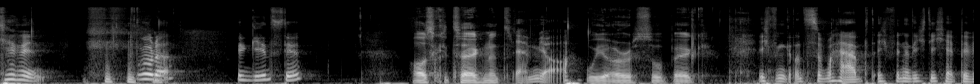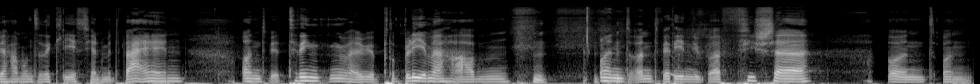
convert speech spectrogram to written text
Kevin, Bruder, wie geht's dir? Ausgezeichnet. Ähm, ja, We are so back. Ich bin gerade so hyped. Ich bin richtig happy. Wir haben unsere Gläschen mit Wein und wir trinken, weil wir Probleme haben. Und, und wir reden über Fische und, und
